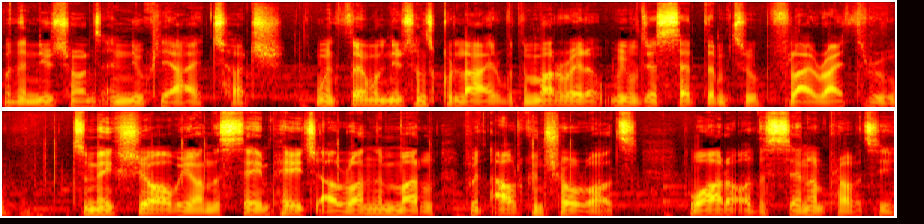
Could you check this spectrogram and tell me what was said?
when the neutrons and nuclei touch. When thermal neutrons collide with the moderator, we will just set them to fly right through. To make sure we're on the same page, I'll run the model without control rods, water or the xenon property,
